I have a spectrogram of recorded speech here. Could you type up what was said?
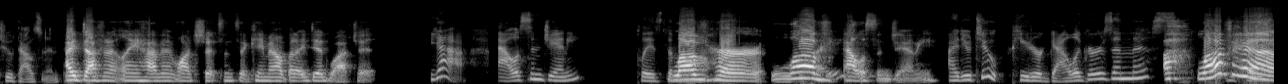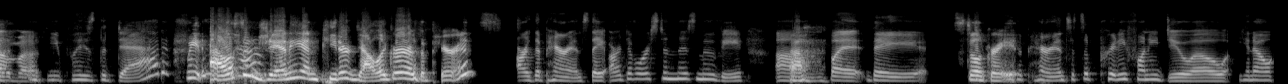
2003. I definitely haven't watched it since it came out, but I did watch it. yeah. Allison Janney plays the Love mom. her. Love Right? Allison Janney. I do too. Peter Gallagher's in this. Ah, love He plays him. the- He plays the dad. Wait, Allison Janney and Peter Gallagher are the parents? Are the parents? They are divorced in this movie, um, Ah. but they Still great. The parents. It's a pretty funny duo, you know.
